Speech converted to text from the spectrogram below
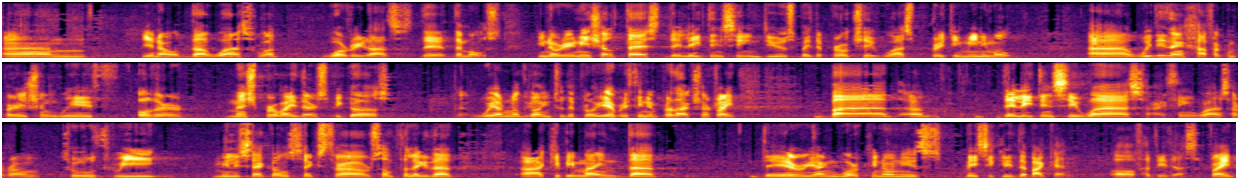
and you know that was what worried us the, the most. In our initial test, the latency induced by the proxy was pretty minimal. Uh, we didn't have a comparison with other mesh providers because we are not going to deploy everything in production, right? But um, the latency was, I think, was around two, three milliseconds extra or something like that. Uh, keep in mind that the area I'm working on is basically the backend of Adidas, right?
